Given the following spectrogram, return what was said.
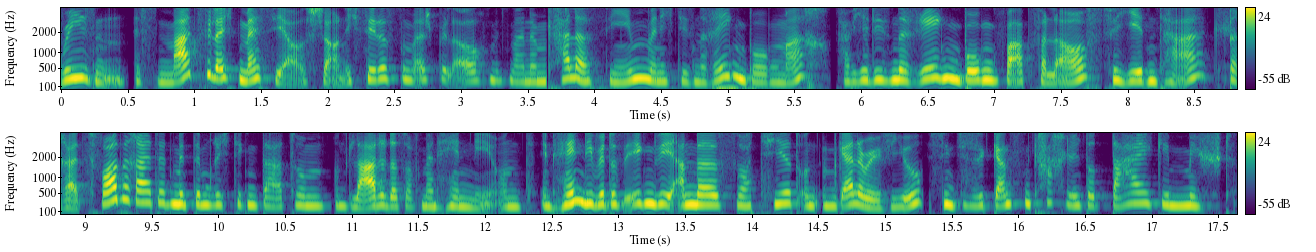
reason. Es mag vielleicht messy ausschauen. Ich sehe das zum Beispiel auch mit meinem Color Theme. Wenn ich diesen Regenbogen mache, habe ich ja diesen Regenbogen-Farbverlauf für jeden Tag bereits vorbereitet mit dem richtigen Datum und lade das auf mein Handy. Und im Handy wird das irgendwie anders sortiert und im Gallery View sind diese ganzen Kacheln total gemischt.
